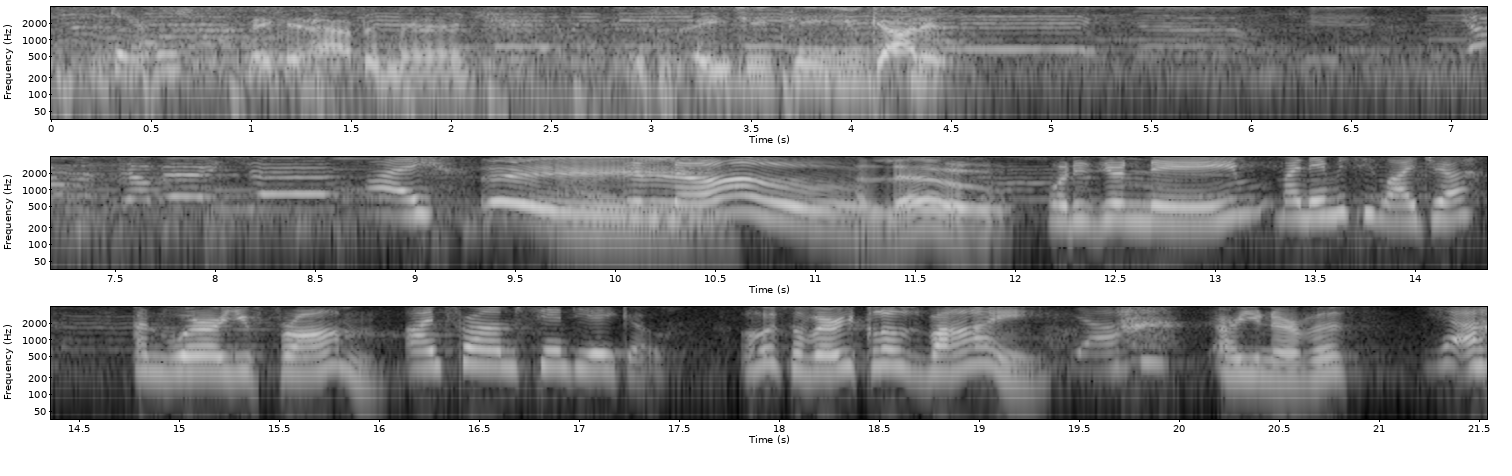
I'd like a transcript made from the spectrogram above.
scary. Make it happen, man. This is AGT, you got it. Hi, Hey. Hello. Hello. What is your name? my name is Elijah. And where are you from? I'm from San Diego. Oh, so very close by. Yeah, Are you nervous? yeah.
